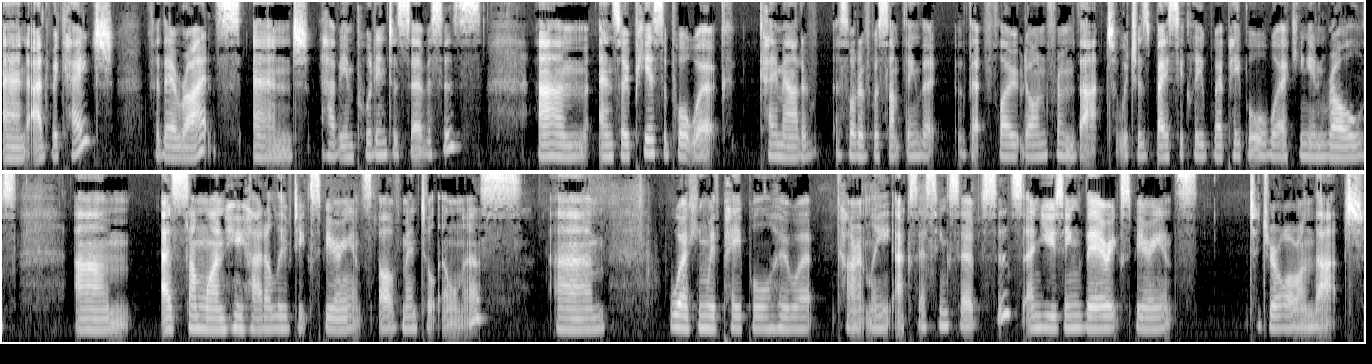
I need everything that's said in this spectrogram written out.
and advocate for their rights and have input into services. Um, and so peer support work came out of sort of was something that that flowed on from that, which is basically where people were working in roles um, as someone who had a lived experience of mental illness, um, working with people who were currently accessing services and using their experience to draw on that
